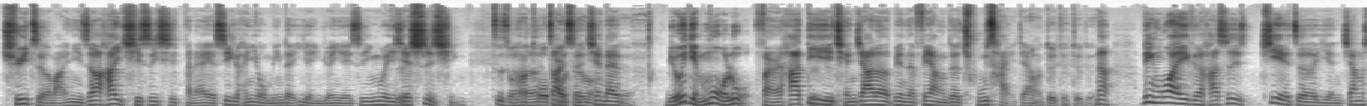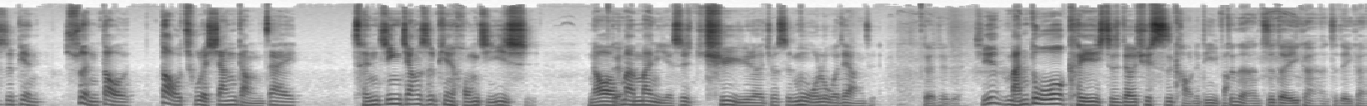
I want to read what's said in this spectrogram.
曲折嘛。你知道，他其实其实本来也是一个很有名的演员，也是因为一些事情，自从他脱造成现在有一点没落。反而他弟钱嘉乐变得非常的出彩，这样。对对对对。那另外一个，他是借着演僵尸片，顺道道出了香港在曾经僵尸片红极一时。然后慢慢也是趋于了，就是没落这样子。对对对，其实蛮多可以值得去思考的地方，真的很值得一看，很值得一看。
